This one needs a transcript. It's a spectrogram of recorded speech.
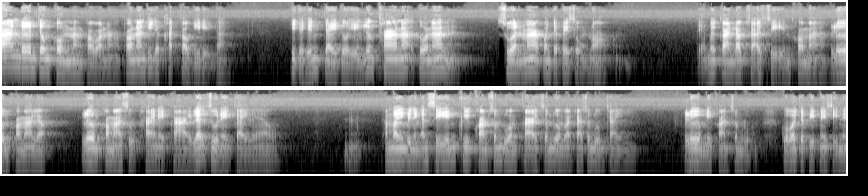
การเดินจงกรมนั่งภาวนา เท่านั้นที่จะขัดเกลากิเลสได้ ที่จะเห็นใจตัวเองเรื่องทานะตัวนั้น ส่วนมากมันจะไปส่งนอก แต่เมื่อการรักษาศีลเข้ามา เริ่มเข้ามาแล้ว เริ่มเข้ามาสู่ภายในกายและสู่ในใจแล้ว ทำไมเป็นอย่างนั้นศีลคือความสำรวมกายสำรวมวาจาสำรวมใจ เริ่มมีการสำรวมกลัวว่าจะผิดในศีลใน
